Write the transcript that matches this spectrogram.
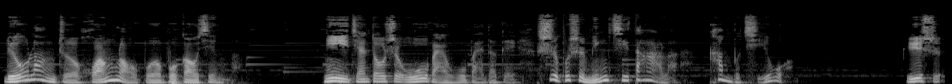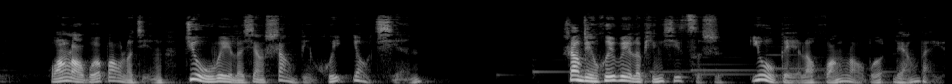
流浪者黄老伯不高兴了：“你以前都是五百五百的给，是不是名气大了，看不起我？”于是，黄老伯报了警，就为了向尚炳辉要钱。尚炳辉为了平息此事，又给了黄老伯两百元。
